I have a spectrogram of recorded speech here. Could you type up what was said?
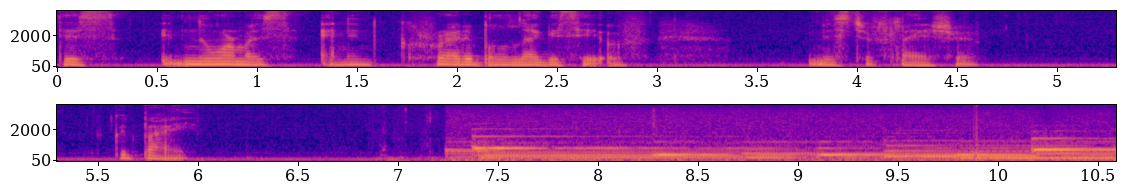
this enormous and incredible legacy of Mr. Fleisher. Goodbye. thank you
